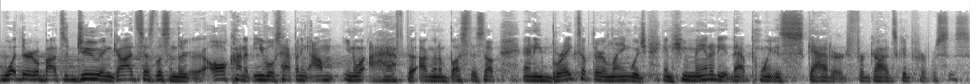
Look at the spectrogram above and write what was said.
what they're about to do, and God says, "Listen, all kind of evils happening. I'm, you know what? I have to. I'm going to bust this up." And He breaks up their language, and humanity at that point is scattered for God's good purposes.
